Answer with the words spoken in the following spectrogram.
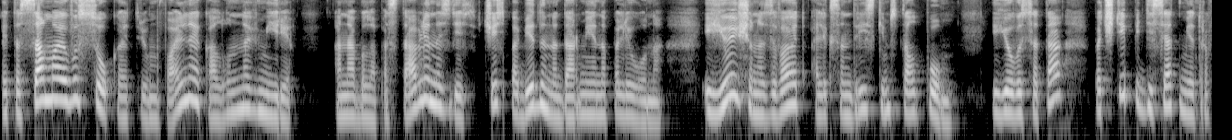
Это самая высокая триумфальная колонна в мире. Она была поставлена здесь в честь победы над армией Наполеона. Ее еще называют Александрийским столпом. Ее высота почти 50 метров.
